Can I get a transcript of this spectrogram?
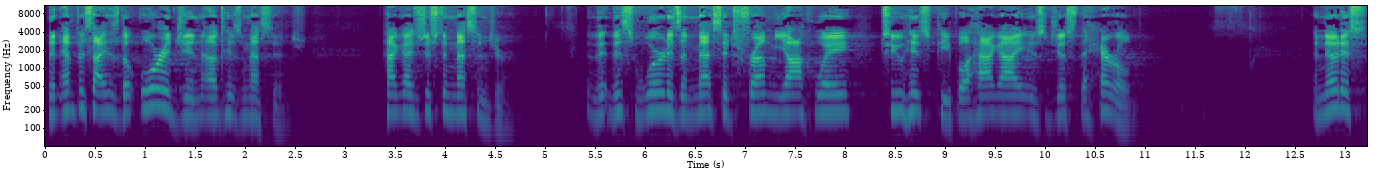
that emphasizes the origin of his message. Haggai is just a messenger. This word is a message from Yahweh to his people. Haggai is just the herald. And notice,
